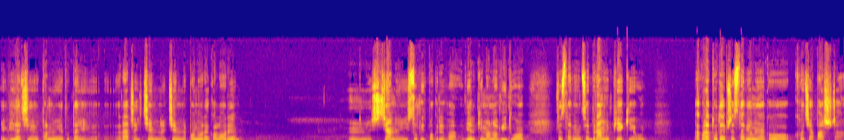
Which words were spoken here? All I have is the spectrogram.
Jak widać, e, panuje tutaj e, raczej ciemne, ciemne, ponure kolory. Mm, Ściany i sufit pokrywa wielkie malowidło przedstawiające bramy piekieł. Akurat tutaj przedstawione jako kocia paszcza.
